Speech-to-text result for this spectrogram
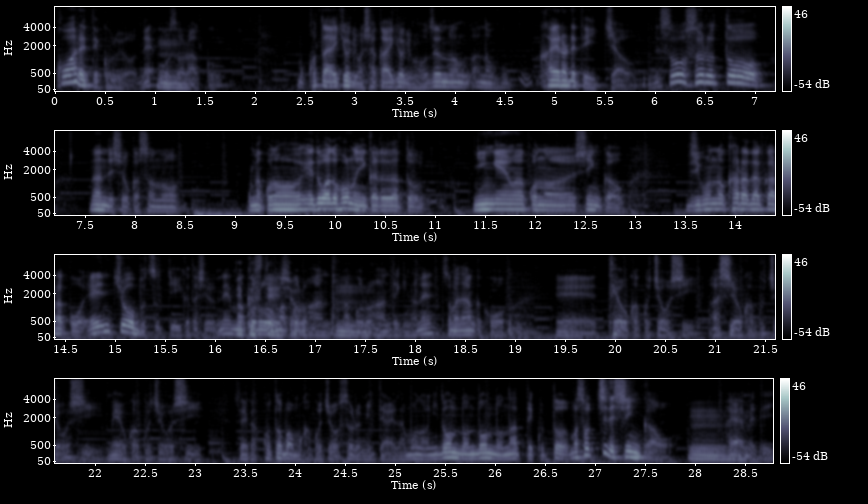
壊れてくるよねうんおそらく。もう個体距離も社会距離も全然あの変えられていっちゃう。でそうすると何でしょうかその、まあ、このエドワード・ホールの言い方だと人間はこの進化を自分の体からこう延長物って言い方してるね。マクロマエクロハンうん。マクロハン的なね、つまりなんかこう、えー手を拡張し足を拡張し目を拡張しそれから言葉も拡張するみたいなものにどんどんどんどんなっていくと、まあ、そっちで進化をうん。早めていっ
